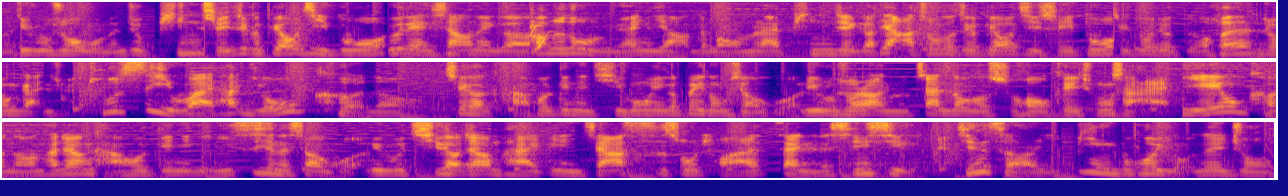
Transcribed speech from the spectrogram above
的，例如说我们就拼谁这个标记多，有点像那个方舟动物园一样，对吧？我们来拼这个亚洲的这个标记谁多，谁多就得分这种感觉。除此以外，它有可能这个卡会给你提供一个被动效果，例如说让你战斗的时候可以重骰，也有可能它这张卡会给你一个一次性的效果，例如弃掉这张牌给你加四艘船在你的星系里面，仅此而已，并不会有那种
